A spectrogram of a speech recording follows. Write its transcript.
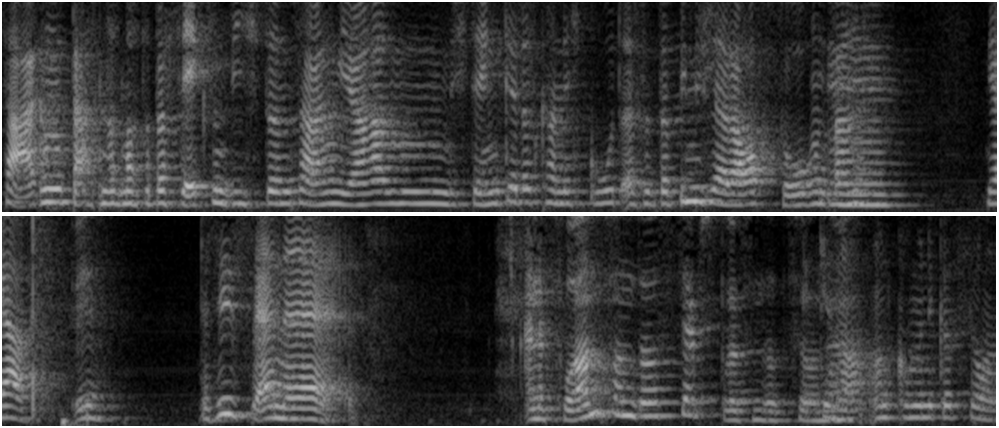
sagen, das und das macht er perfekt und ich dann sagen, ja, hm, ich denke, das kann ich gut. Also da bin ich leider auch so und dann, ja, Eh. das ist eine, Eine Form von der Selbstpräsentation. Genau, Ja. und Kommunikation.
